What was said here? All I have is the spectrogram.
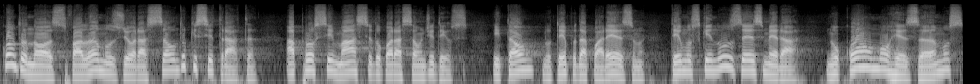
Quando nós falamos de oração, do que se trata? Aproximar-se do coração de Deus. Então, no tempo da quaresma, temos que nos esmerar no como rezamos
